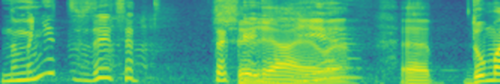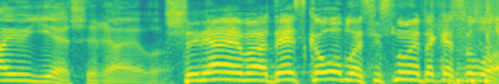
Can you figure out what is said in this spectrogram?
ну мені здається, таке Ширяєве. є. Е, думаю, є Ширяєво. Ширяєве, Одеська область, існує таке село.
